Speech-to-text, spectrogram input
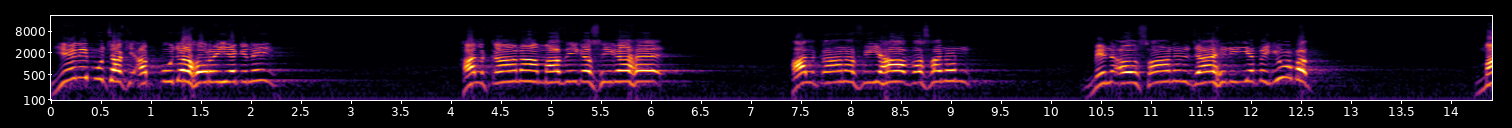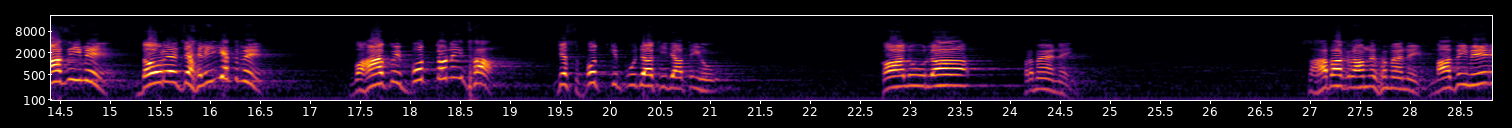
یہ نہیں پوچھا کہ اب پوجا ہو رہی ہے کہ نہیں؟ ہلکانہ ماضی کا سیگا ہے ہلکانہ فیہا وسن من اوسان الجاہلیت یوبت ماضی میں، دور جہلیت میں، وہاں کوئی بت تو نہیں تھا جس بت کی پوجا کی جاتی ہو۔ کالو لا، فرمایا نہیں۔ صحابہ کرام نے فرمایا نہیں۔ ماضی میں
